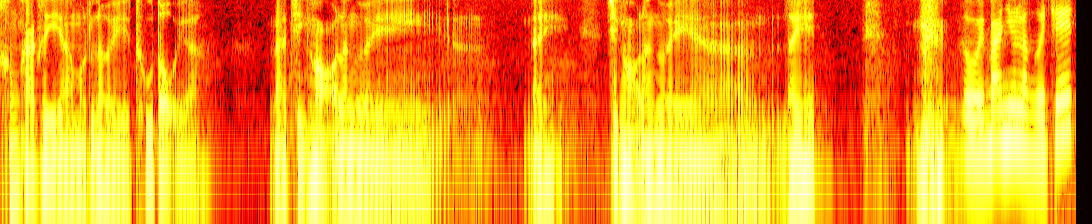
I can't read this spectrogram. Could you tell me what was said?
không khác gì là một lời thú tội cả là chính họ là người đấy chính họ là người ờ, lấy hết. Rồi bao nhiêu là người chết?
